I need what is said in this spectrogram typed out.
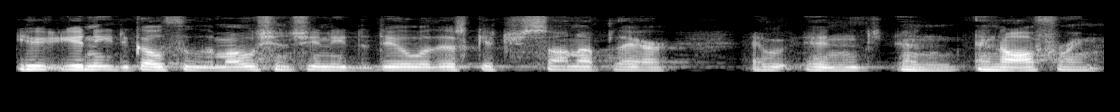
you, you need to go through the motions. You need to deal with this. Get your son up there and, and, and, and offer him.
